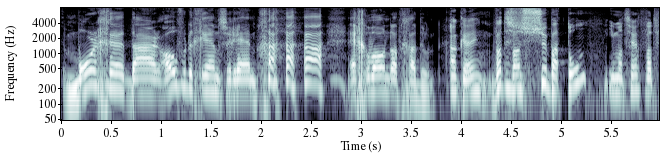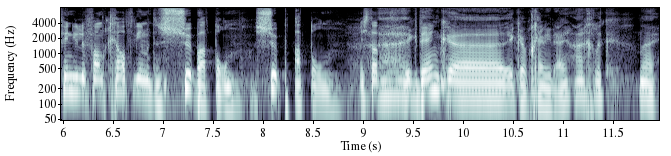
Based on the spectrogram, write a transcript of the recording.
morgen daar over de grens ren. en gewoon dat ga doen. Oké, wat is een subaton? Iemand zegt, wat vinden jullie van geld verdienen met een subaton? Subaton. Is dat... Eh, ik denk, eh, ik heb geen idee eigenlijk. Nee.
